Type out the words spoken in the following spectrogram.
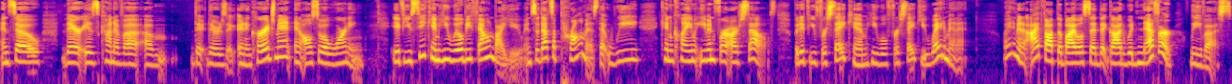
And so there is kind of a, um, there, there's an encouragement and also a warning. If you seek him, he will be found by you. And so that's a promise that we can claim even for ourselves. But if you forsake him, he will forsake you. Wait a minute. Wait a minute. I thought the Bible said that God would never leave us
